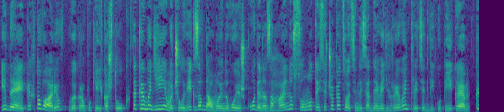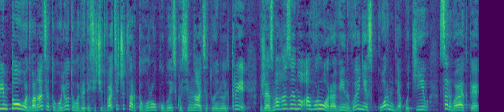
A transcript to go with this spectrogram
І деяких товарів викрав по кілька штук. Такими діями чоловік завдав майнової шкоди на загальну суму 1579 гривень 32 копійки. Крім того, 12 лютого 2024 року, близько 17.03, вже з магазину Аврора він виніс корм для котів, серветки,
